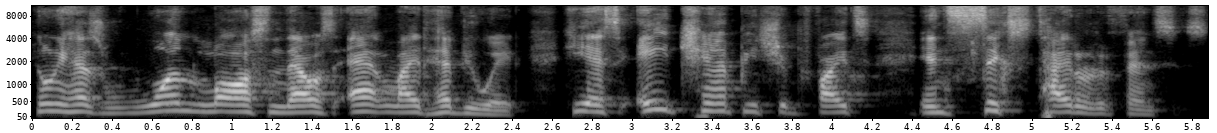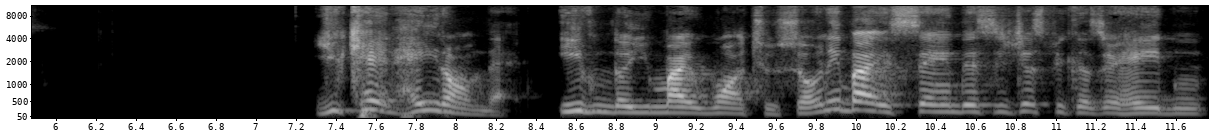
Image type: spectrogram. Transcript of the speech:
He only has one loss, and that was at light heavyweight. He has eight championship fights and six title defenses. You can't hate on that even though you might want to. So anybody saying this is just because they're hating,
